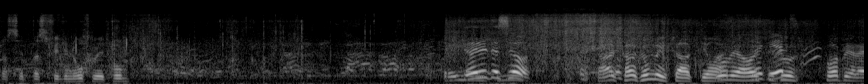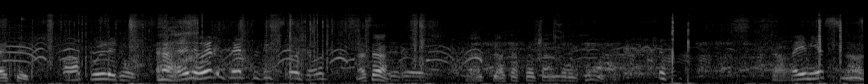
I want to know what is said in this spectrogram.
Das ist etwas für die Nachwelt haben. Hör ich das so? Ja, ich habe umgeschaut, ja. So, wer hast dich du vorbereitet? Ah, Bulle, du. Eine Hochentreppe gibt's da schon. Also, Weil ich müssen.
